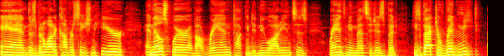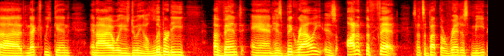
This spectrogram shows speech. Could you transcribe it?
And there's been a lot of conversation here and elsewhere about Rand talking to new audiences, Rand's new messages. But he's back to red meat uh, next weekend in Iowa. He's doing a Liberty event, and his big rally is Audit the Fed. So that's about the reddest meat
